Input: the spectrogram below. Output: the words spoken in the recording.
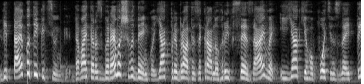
Вітаю, коти і кицюньки! Давайте розберемо швиденько, як прибрати з екрану гри все зайве і як його потім знайти,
